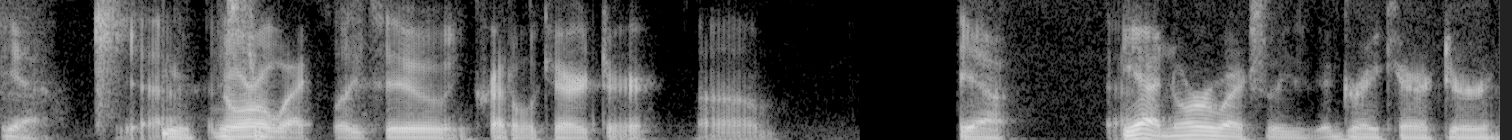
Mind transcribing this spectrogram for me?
yeah Yeah. Dude, Norra Mr. Wexley too. Incredible character. Um, Yeah. Yeah, Norra Wexley's a great character.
